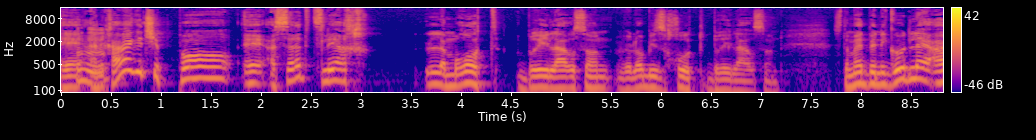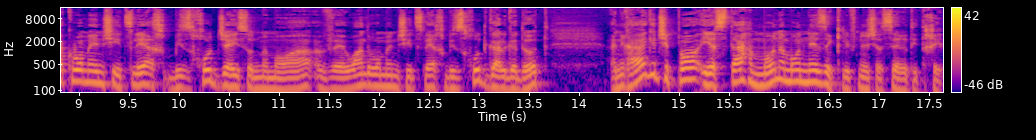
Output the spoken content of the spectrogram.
אה, אני חייב להגיד שפה אה, הסרט הצליח למרות ברי לארסון ולא בזכות ברי לארסון. זאת אומרת, בניגוד לאקוואמן שהצליח בזכות ג'ייסון ממואה, ווונדר וומן שהצליח בזכות גל גדות, אני חייב להגיד שפה היא עשתה המון המון נזק לפני שהסרט התחיל.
